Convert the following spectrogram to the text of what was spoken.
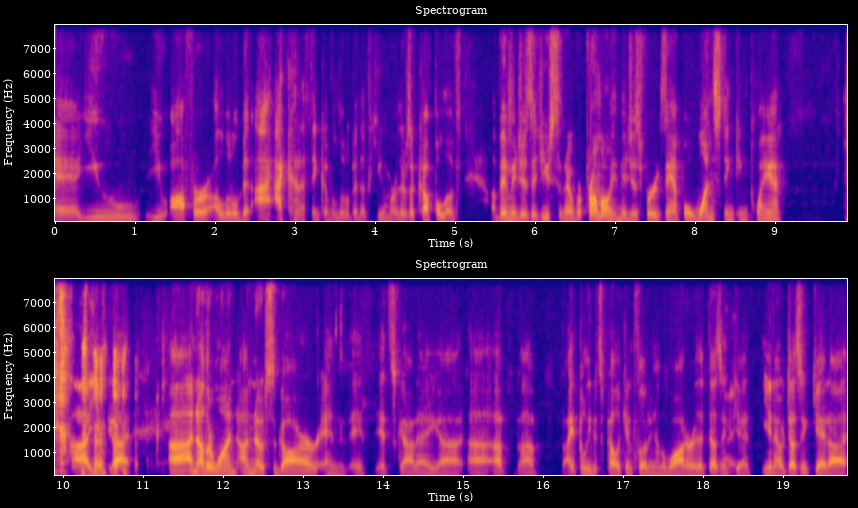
Uh, you you offer a little bit. I, I kind of think of a little bit of humor. There's a couple of of images that you sent over, promo images, for example, one stinking plant. Uh, you've got uh, another one on no cigar, and it, has got a, uh, a, a, a I believe it's a pelican floating on the water that doesn't right. get you know doesn't get uh,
